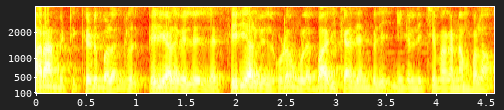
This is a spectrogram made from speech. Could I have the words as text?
ஆறாம் மீட்டு கெடுபலங்கள் பெரிய அளவில் இல்லை சிறிய அளவில் கூட உங்களை பாதிக்காது என்பதை நீங்கள் நிச்சயமாக நம்பலாம்.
